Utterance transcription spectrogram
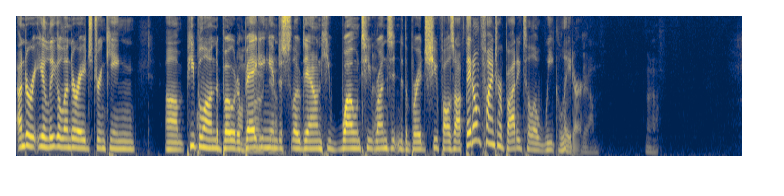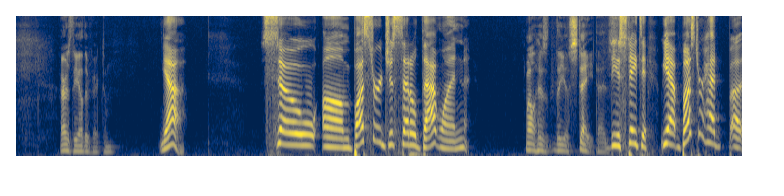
under illegal underage drinking. Um, people on the boat are On boat, begging him to slow down. He won't. He runs it into the bridge. She falls off. They don't find her body till a week later. Yeah. No. There's the other victim. Yeah. So um, Buster just settled that one. Well, his the estate. As, The estate, did- yeah. Buster had uh,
